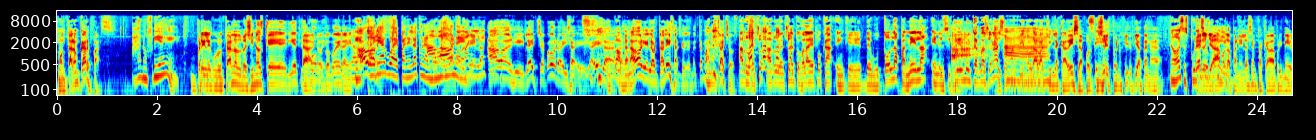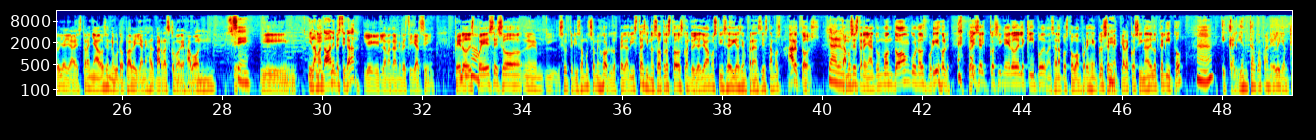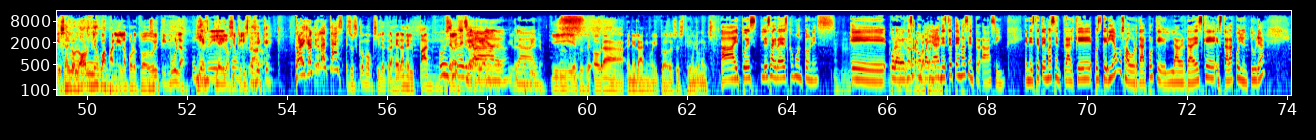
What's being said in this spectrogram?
Montaron carpas. Ah, no friegue. Pre- Le preguntaron a los vecinos qué dieta, ¿Qué come? cómo era. Y Ah, tome agua de panela con almohábana. y- panelita. Habas y leche pura y, sa- y ahí la, la zanahoria y la hortaliza que le metemos al muchacho. A Rubencho, a Rubencho le tocó la época en que debutó la panela en el ciclismo Ah, internacional. Eso más bien obraba aquí en la cabeza porque Sí. eso después no sirvió para nada. No, eso es pura Pero azúcar llevábamos y ya. la panela, se empacaba primero y allá extrañados en Europa veían esas barras como de jabón Sí. y, Y la mandaban a investigar. y, y la mandaron a investigar, sí. Pero No. después eso eh, se utilizó mucho mejor. Los pedalistas y nosotros todos, cuando ya llevamos 15 días en Francia, estamos hartos. Claro. Estamos extrañando un mondongo, unos frijoles. Entonces el cocinero del equipo de Manzana Postobón, por ejemplo, se Sí. mete a la cocina del hotelito Ah. y calienta aguapanela y empieza el olor de aguapanela por todo. Se Y, estimula. y el- y los ciclistas Claro. dicen que traigan violetas. Eso es como si le trajeran el pan. Uy, se sí. Y la claro. y eso se obra en el ánimo y todo eso estimula mucho. Ay, pues les agradezco montones eh, por habernos acompañado en este tema central. Ah, sí, en este tema central que pues queríamos abordar porque la verdad es que está la coyuntura.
